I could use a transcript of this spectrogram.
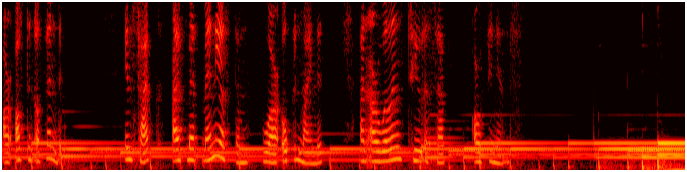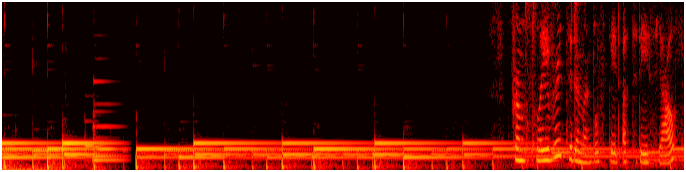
are often offended. In fact, I've met many of them who are open minded and are willing to accept our opinions. From slavery to the mental state of today's youth,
